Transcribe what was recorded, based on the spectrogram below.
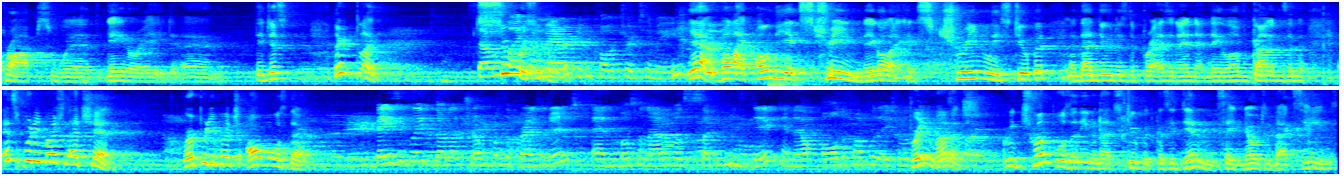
crops with Gatorade, and they just they're like. Sounds super like super. American culture to me. Yeah, but like on the extreme, they go like extremely stupid, and that dude is the president, and they love guns, and it's pretty much that shit. We're pretty much almost there. Basically, if Donald Trump was the president and Bolsonaro was sucking his dick, and now all the population was Pretty much. I mean, Trump wasn't even that stupid because he didn't say no to vaccines.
